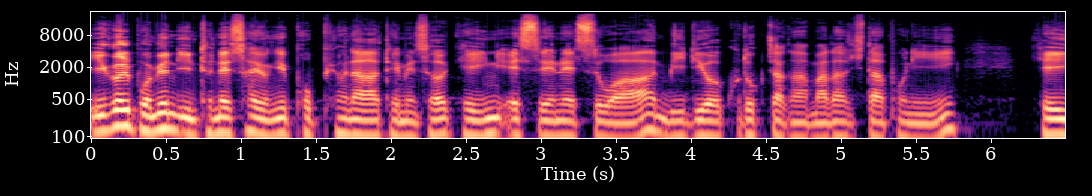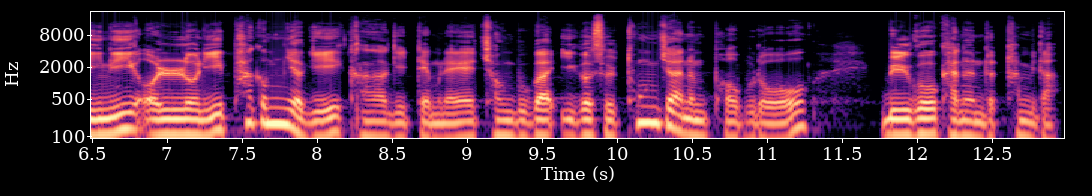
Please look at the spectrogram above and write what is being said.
이걸 보면 인터넷 사용이 보편화되면서 개인 SNS와 미디어 구독자가 많아지다 보니 개인이 언론이 파급력이 강하기 때문에 정부가 이것을 통제하는 법으로 밀고 가는 듯합니다.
